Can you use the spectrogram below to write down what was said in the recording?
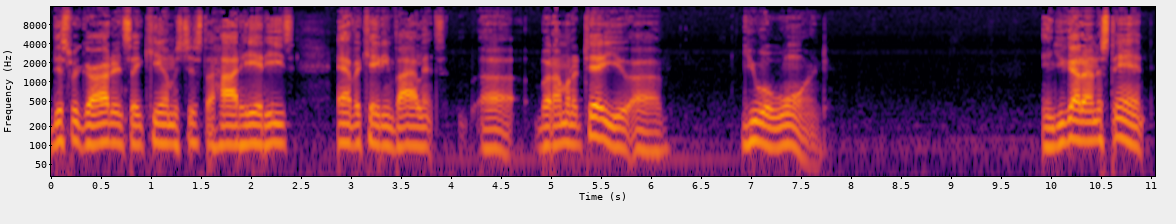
disregard it and say Kim is just a hothead. He's advocating violence. Uh, but I'm going to tell you, uh, you were warned. And you got to understand –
